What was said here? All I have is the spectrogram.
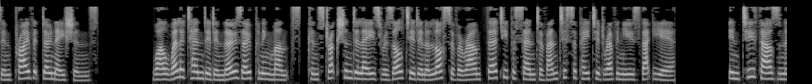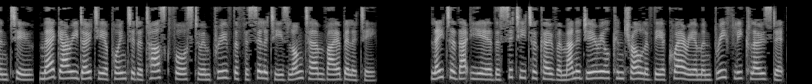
in private donations. While well attended in those opening months, construction delays resulted in a loss of around 30% of anticipated revenues that year. In 2002, Mayor Gary Doty appointed a task force to improve the facility's long-term viability. Later that year the city took over managerial control of the aquarium and briefly closed it.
